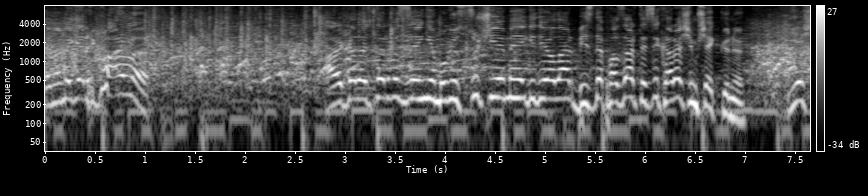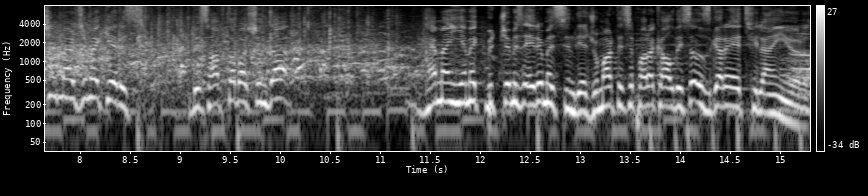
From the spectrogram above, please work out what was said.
Dememe gerek var mı? Arkadaşlarımız zengin. Bugün sushi yemeye gidiyorlar. Biz de pazartesi kara şimşek günü. Yeşil mercimek yeriz. Biz hafta başında hemen yemek bütçemiz erimesin diye cumartesi para kaldıysa ızgara et filan yiyoruz.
